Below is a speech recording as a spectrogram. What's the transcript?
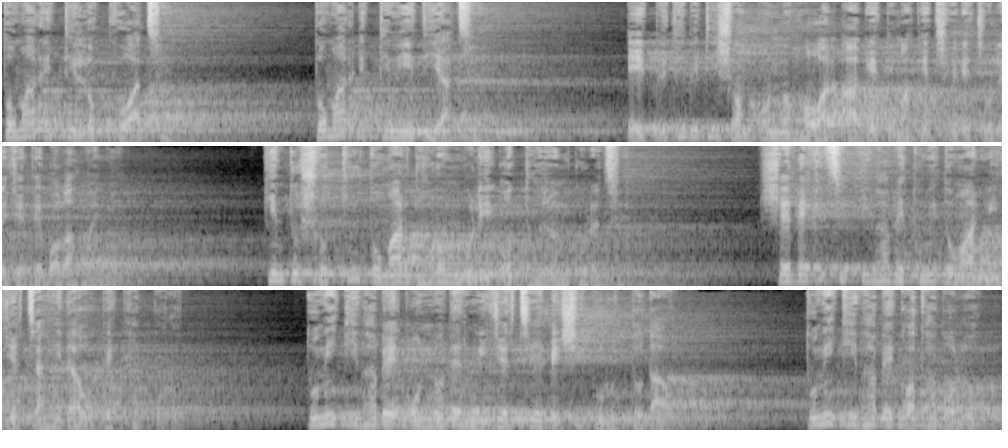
তোমার একটি লক্ষ্য আছে। তোমার একটি নীতি আছে। এই পৃথিবীটি সম্পন্ন হওয়ার আগে তোমাকে ছেড়ে চলে যেতে বলা হয়নি। কিন্তু শত্রু তোমার ধরনগুলি অধ্যয়ন করেছে। সে দেখেছে কীভাবে তুমি তোমার নিজের চাহিদা উপেক্ষা করো। তুমি কীভাবে অন্যদের নিজের চেয়ে বেশি গুরুত্ব দাও। তুমি কীভাবে কথা বলো।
